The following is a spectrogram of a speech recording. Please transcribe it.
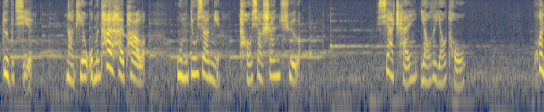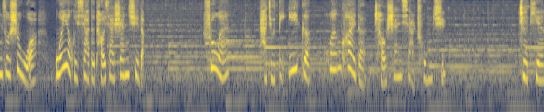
对不起，那天我们太害怕了，我们丢下你。”逃下山去了。夏蝉摇了摇头。换作是我，我也会吓得逃下山去的。说完，他就第一个欢快地朝山下冲去。这天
